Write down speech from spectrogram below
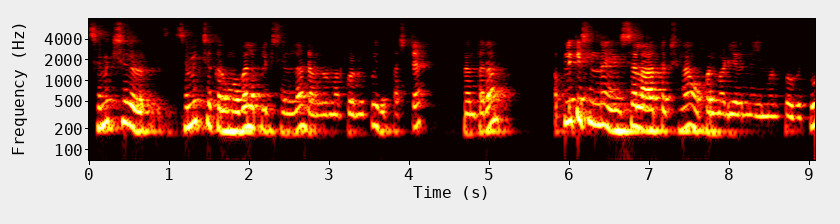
ಸಮೀಕ್ಷೆ ಸಮೀಕ್ಷಕರು ಮೊಬೈಲ್ ಅಪ್ಲಿಕೇಶನ್ ಎಲ್ಲ ಡೌನ್ಲೋಡ್ ಮಾಡ್ಕೊಳ್ಬೇಕು. ಇದು ಫಸ್ಟ್ ಸ್ಟೆಪ್ ನಂತರ ಅಪ್ಲಿಕೇಶನ್ನ ಇನ್ಸ್ಟಾಲ್ ಆದ ತಕ್ಷಣ ಓಪನ್ ಮಾಡಿ ಅದನ್ನ ಏನ್ ಮಾಡ್ಕೋಬೇಕು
